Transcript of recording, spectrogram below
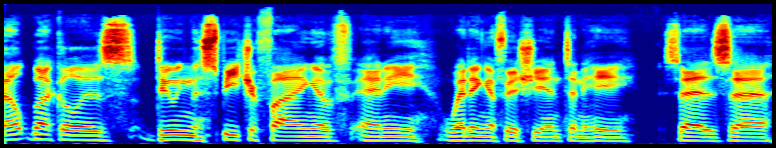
Beltbuckle is doing the speechifying of any wedding officiant, and he says, uh,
